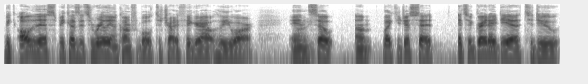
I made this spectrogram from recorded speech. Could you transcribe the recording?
be- all of this because it's really uncomfortable to try to figure out who you are. And Right. so, um, like you just said, it's a great idea to do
